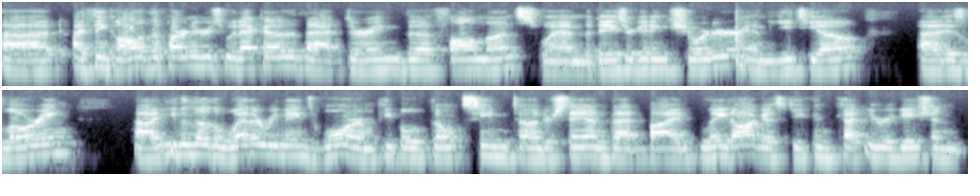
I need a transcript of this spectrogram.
Uh, I think all of the partners would echo that during the fall months when the days are getting shorter and the ETO uh, is lowering, uh, even though the weather remains warm, people don't seem to understand that by late August, you can cut irrigation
